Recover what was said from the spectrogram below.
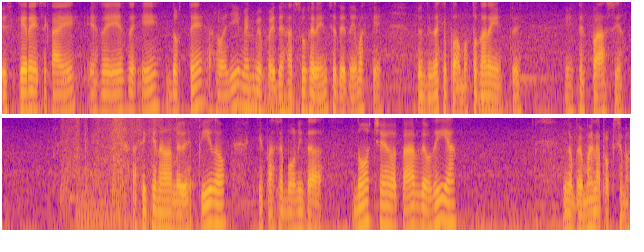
esquere e rre 2t arroba gmail me puedes dejar sugerencias de temas que tú entiendas que podamos tocar en este en este espacio así que nada me despido que pases bonita noche o tarde o día. Y nos vemos en la próxima.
